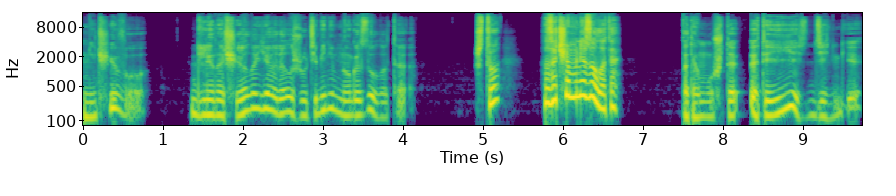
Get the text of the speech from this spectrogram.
«Ничего. Для начала я одолжу тебе немного золота». «Что? Зачем мне золото?» «Потому что это и есть деньги».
